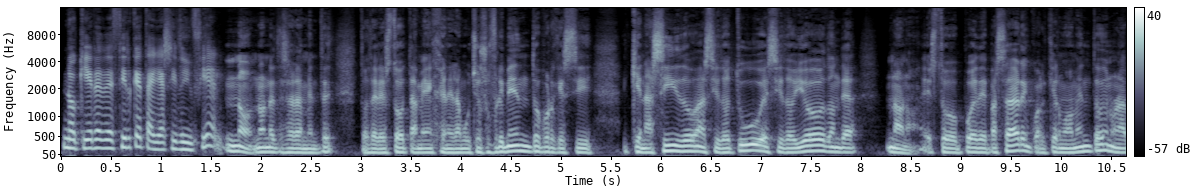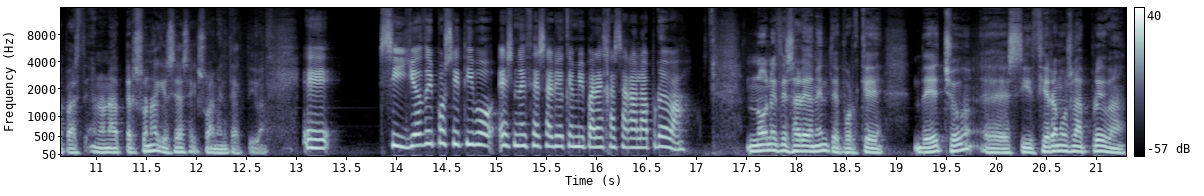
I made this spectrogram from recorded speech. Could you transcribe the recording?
No quiere decir que te haya sido infiel. No, no necesariamente. Entonces esto también genera mucho sufrimiento porque si quien ha sido, ha sido tú, he sido yo, donde... No, no, esto puede pasar en cualquier momento en una, en una persona que sea sexualmente activa. Eh, si yo doy positivo, ¿es necesario que mi pareja se haga la prueba? No necesariamente, porque de hecho, eh, si hiciéramos la prueba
